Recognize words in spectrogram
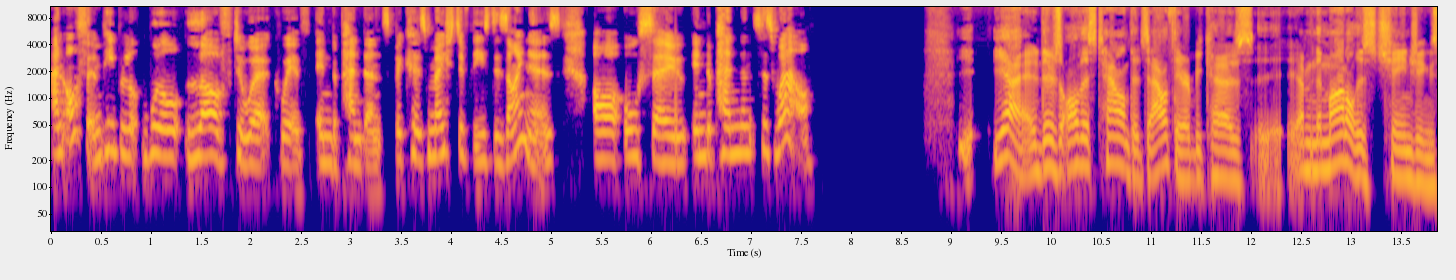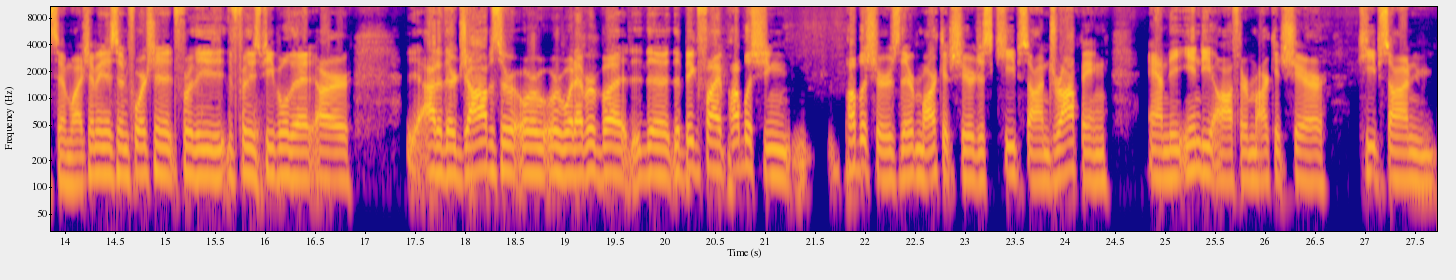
And often people will love to work with independents because most of these designers are also independents as well. Yeah, there's all this talent that's out there because I mean the model is changing so much. I mean it's unfortunate for the for these people that are out of their jobs or, or, or whatever, but the the big five publishing publishers, their market share just keeps on dropping, and the indie author market share keeps on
